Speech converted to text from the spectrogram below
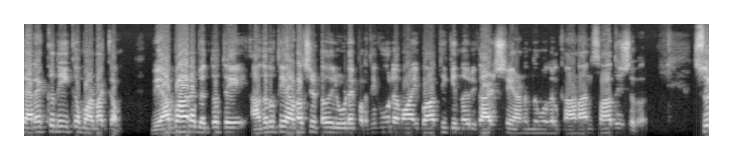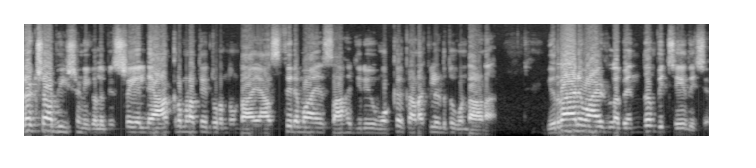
ചരക്ക് നീക്കം അടക്കം വ്യാപാര ബന്ധത്തെ അതിർത്തി അടച്ചിട്ടതിലൂടെ പ്രതികൂലമായി ബാധിക്കുന്ന ഒരു കാഴ്ചയാണ് ഇന്ന് മുതൽ കാണാൻ സാധിച്ചത്. സുരക്ഷാ ഭീഷണികളും ഇസ്രയേലിന്റെ ആക്രമണത്തെ തുടർന്നുണ്ടായ അസ്ഥിരമായ സാഹചര്യവും ഒക്കെ കണക്കിലെടുത്തുകൊണ്ടാണ് ഇറാനുമായിട്ടുള്ള ബന്ധം വിച്ഛേദിച്ച്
